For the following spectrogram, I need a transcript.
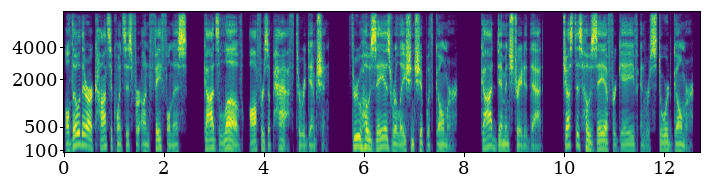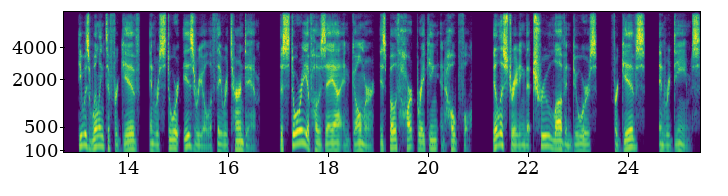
although there are consequences for unfaithfulness, God's love offers a path to redemption. Through Hosea's relationship with Gomer, God demonstrated that, just as Hosea forgave and restored Gomer, he was willing to forgive and restore Israel if they returned to him. The story of Hosea and Gomer is both heartbreaking and hopeful, illustrating that true love endures, forgives, and redeems.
